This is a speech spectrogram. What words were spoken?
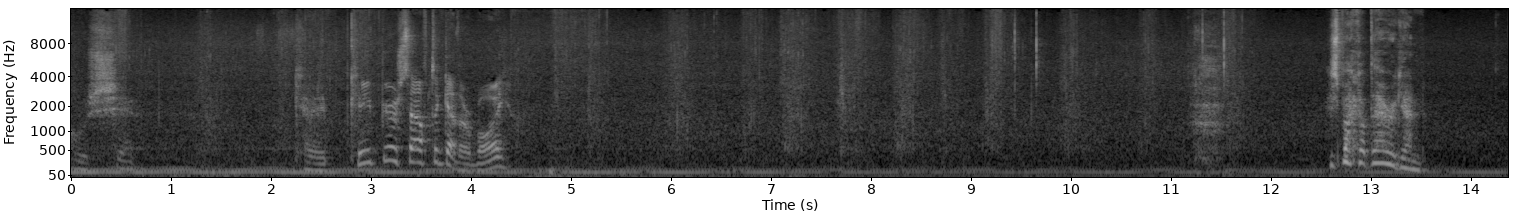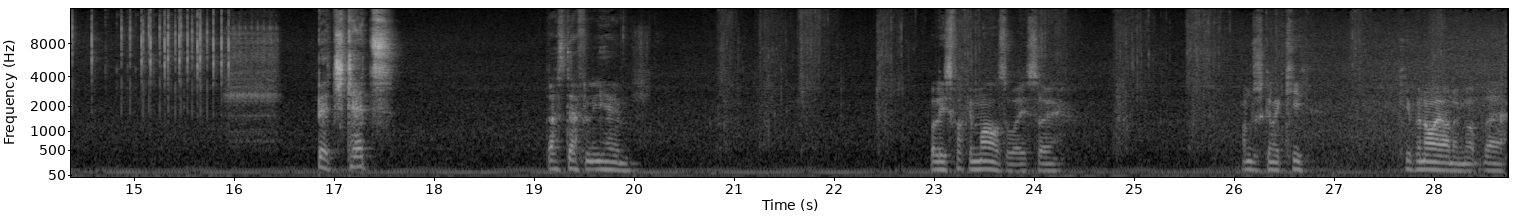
Oh shit. Okay, keep yourself together, boy. He's back up there again. Bitch tits. That's definitely him. Well, he's fucking miles away, so I'm just gonna keep keep an eye on him up there.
